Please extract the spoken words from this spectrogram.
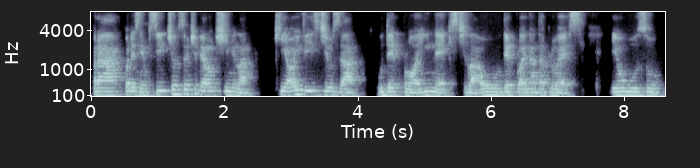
para, por exemplo, se, se eu tiver um time lá que ao invés de usar o deploy em Next lá, o deploy na AWS, eu uso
